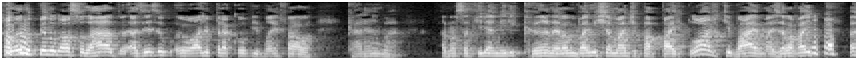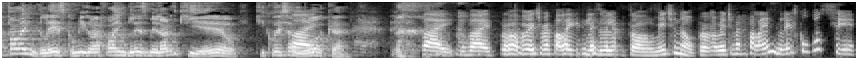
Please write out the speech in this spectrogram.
falando pelo nosso lado, às vezes eu, eu olho para a couve mãe e falo, caramba, a nossa filha é americana, ela não vai me chamar de papai. Lógico que vai, mas ela vai, vai falar inglês comigo, ela vai falar inglês melhor do que eu. Que coisa vai. louca. Vai, vai. Provavelmente vai falar inglês. Provavelmente não. Provavelmente vai falar inglês com você.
